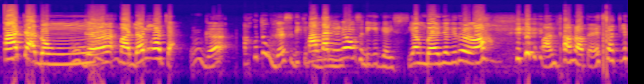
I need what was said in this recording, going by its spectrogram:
Ngaca dong. Enggak. madam ngaca? Enggak. Aku tuh enggak sedikit mantan ini emang sedikit guys. Yang banyak itu adalah mantan ATS-annya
